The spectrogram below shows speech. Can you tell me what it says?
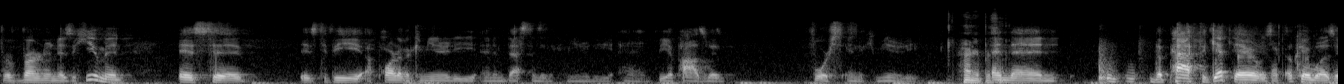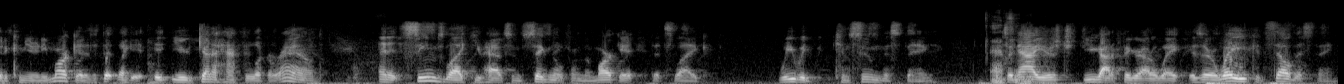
for Vernon as a human is to is to be a part of a community and invest into the community and be a positive force in the community. Hundred percent. And then the path to get there was like, okay, well, is it a community market? Is it like it, it, you're gonna have to look around, and it seems like you have some signal from the market that's like, we would consume this thing. So now you're just, you got to figure out a way. Is there a way you could sell this thing?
